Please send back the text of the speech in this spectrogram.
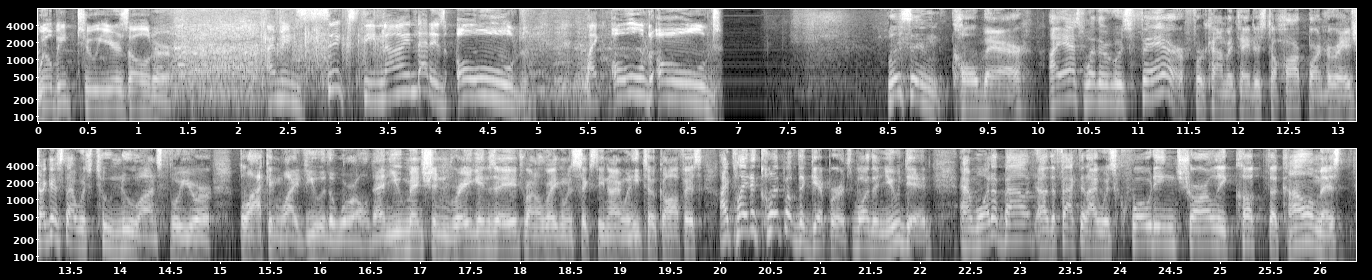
will be two years older. I mean, 69, that is old. Like old, old. Listen, Colbert, I asked whether it was fair for commentators to harp on her age. I guess that was too nuanced for your black and white view of the world. And you mentioned Reagan's age. Ronald Reagan was 69 when he took office. I played a clip of the Gipper. It's more than you did. And what about uh, the fact that I was quoting Charlie Cook, the columnist?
